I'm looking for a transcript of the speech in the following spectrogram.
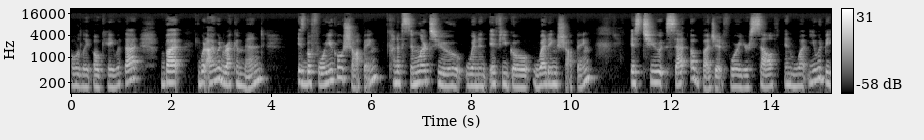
totally okay with that. But what I would recommend is before you go shopping, kind of similar to when and if you go wedding shopping, is to set a budget for yourself and what you would be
